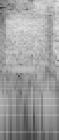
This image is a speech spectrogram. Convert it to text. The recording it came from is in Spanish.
Muy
